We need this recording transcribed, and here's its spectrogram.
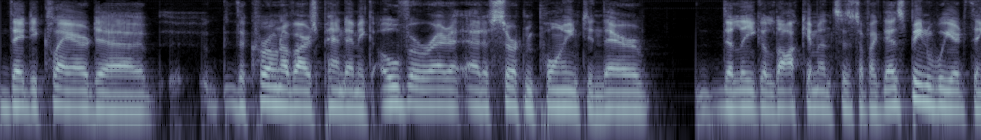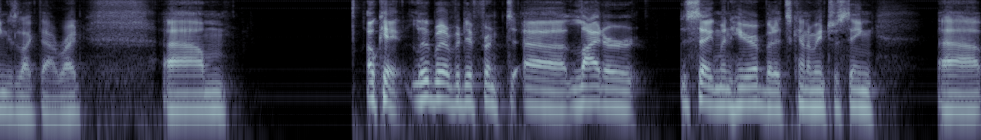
they declared uh, the coronavirus pandemic over at a, at a certain point in their the legal documents and stuff like that. It's been weird things like that, right? Um, okay, a little bit of a different, uh, lighter segment here, but it's kind of interesting. Uh,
